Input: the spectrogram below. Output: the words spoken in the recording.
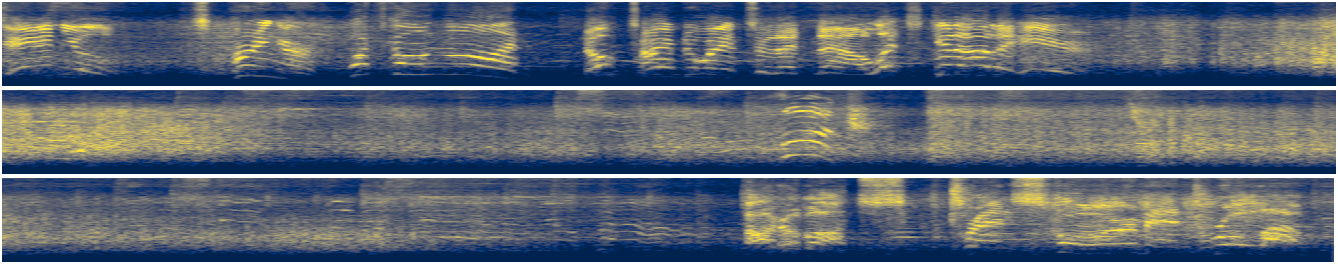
Daniel! Springer, what's going on? No time to answer that now. Let's get out of here. Look! Autobots, transform and roll out!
